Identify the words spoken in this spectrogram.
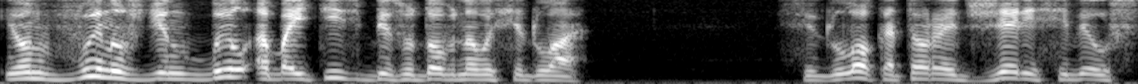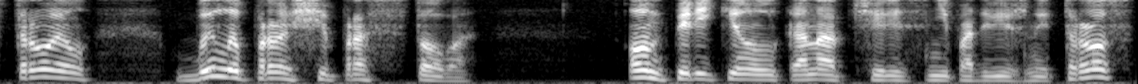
и он вынужден был обойтись без удобного седла. Седло, которое Джерри себе устроил, было проще простого. Он перекинул канат через неподвижный трос,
